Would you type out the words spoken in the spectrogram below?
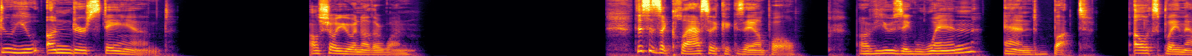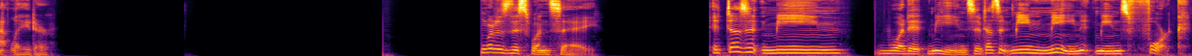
Do you understand? I'll show you another one. This is a classic example of using when and but. I'll explain that later. What does this one say? It doesn't mean what it means. It doesn't mean mean, it means fork.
